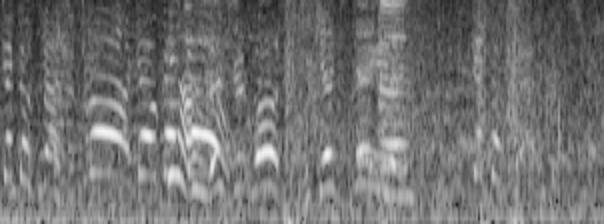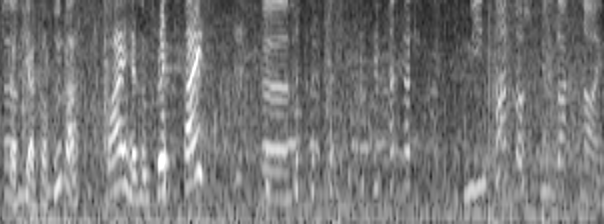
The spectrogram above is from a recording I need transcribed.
Get those bastards! Come on! Go, go, go! They should run! We can't stay here! Get those bastards! Ich lauf hier einfach rüber. Bye, have a great time. äh. Nina, das Spiel sagt nein.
